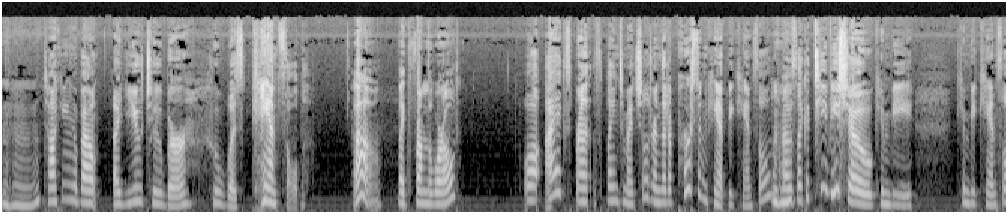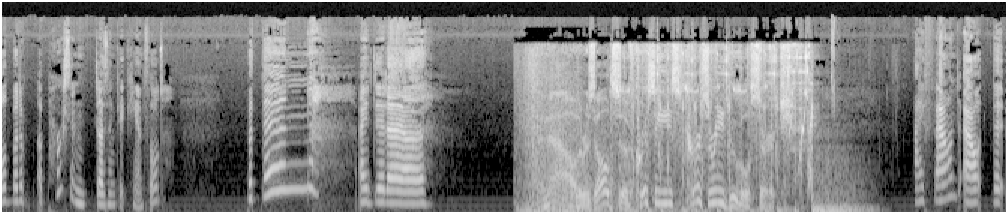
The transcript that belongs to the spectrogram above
mm-hmm. talking about a YouTuber who was canceled. Oh, like from the world? Well, I expre- explained to my children that a person can't be canceled. Mm-hmm. I was like, a TV show can be can be canceled, but a, a person doesn't get canceled. But then I did a And now the results of Chrissy's cursory Google search. I found out that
